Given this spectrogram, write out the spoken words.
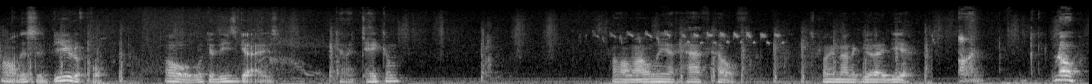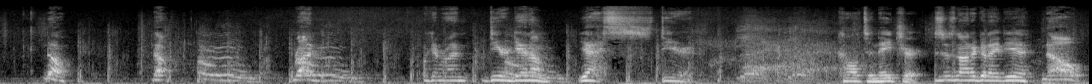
Oh, this is beautiful. Oh, look at these guys. Can I take them? Oh, I'm only at half health. It's probably not a good idea. On. No. No. No. Run. Fucking run. Deer, get him. Yes. Deer. Call to nature. This is not a good idea. No.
